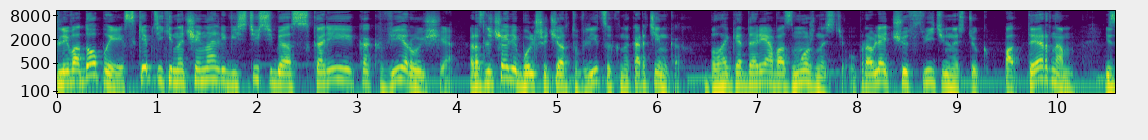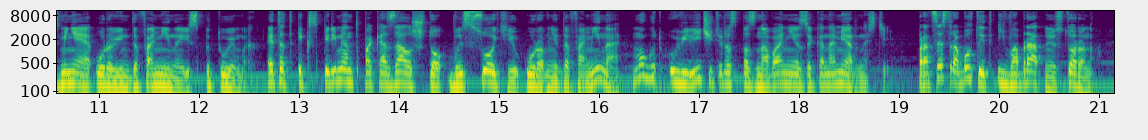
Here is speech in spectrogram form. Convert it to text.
леводопой скептики начинали вести себя скорее как верующие, различали больше черт в лицах на картинках. Благодаря возможности управлять чувствительностью к паттернам, изменяя уровень дофамина испытуемых, этот эксперимент показал, что высокие уровни дофамина могут увеличить распознавание закономерностей. Процесс работает и в обратную сторону –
